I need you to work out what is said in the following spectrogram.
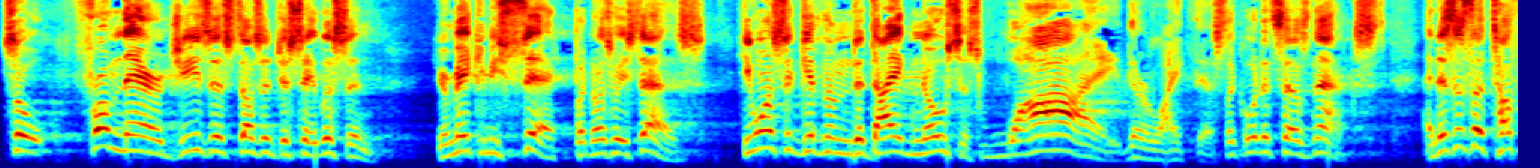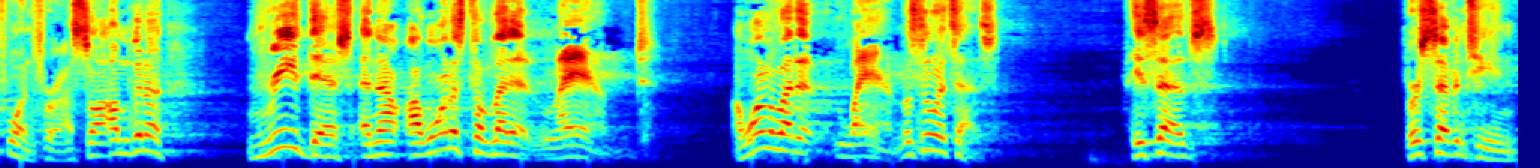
So from there, Jesus doesn't just say, listen, you're making me sick, but notice what he says. He wants to give them the diagnosis, why they're like this. Look what it says next. And this is a tough one for us. So I'm going to read this and now I want us to let it land. I want to let it land. Listen to what it says. He says, verse 17,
